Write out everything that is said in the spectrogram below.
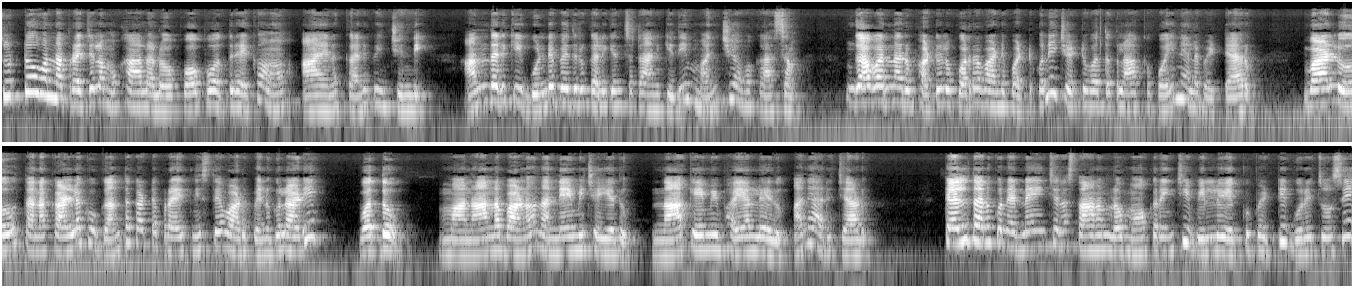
చుట్టూ ఉన్న ప్రజల ముఖాలలో కోపోద్రేకం ఆయన కనిపించింది. అందరికీ గుండె బెదురు కలిగించటానికి ఇది మంచి అవకాశం. గవర్నరు భటులు కుర్రవాణ్ణి పట్టుకుని చెట్టు వద్దకు లాక్కుపోయి నిలబెట్టారు. వాళ్ళు తన కళ్ళకు గంతకట్ట ప్రయత్నిస్తే వాడు పెనుగులాడి వద్దు మా నాన్న బాణం నన్నేమీ చెయ్యదు నాకేమీ భయం లేదు అని అరిచాడు. టెల్ తనకు నిర్ణయించిన స్థానంలో మోకరించి విల్లు ఎక్కుపెట్టి గురి చూసి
